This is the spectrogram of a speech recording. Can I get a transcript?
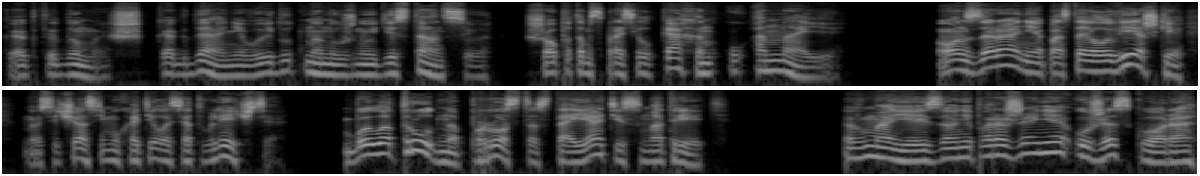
«Как ты думаешь, когда они выйдут на нужную дистанцию?» — шепотом спросил Кахан у Анаи. Он заранее поставил вешки, но сейчас ему хотелось отвлечься. Было трудно просто стоять и смотреть. «В моей зоне поражения уже скоро»,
